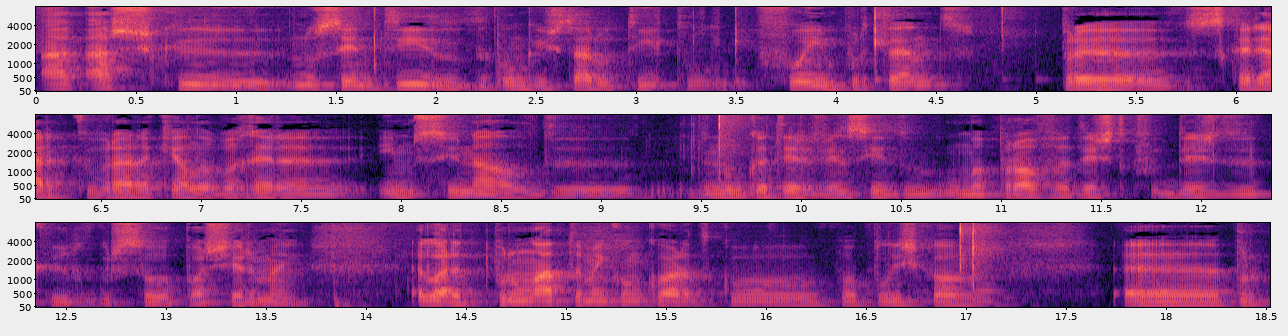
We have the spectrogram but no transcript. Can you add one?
Acho que no sentido de conquistar o título foi importante para se calhar quebrar aquela barreira emocional de, de nunca ter vencido uma prova desde que, desde que regressou após ser mãe. Agora, por um lado também concordo com, com a Poliskova, uh, porque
